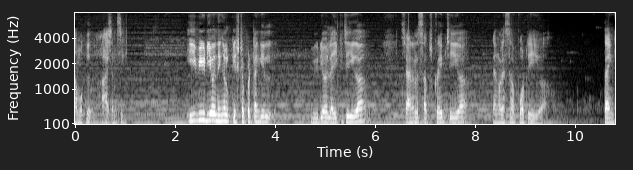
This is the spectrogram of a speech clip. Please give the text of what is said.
നമുക്ക് ആശംസിക്കാം. ഈ വീഡിയോ നിങ്ങൾക്ക് ഇഷ്ടപ്പെട്ടെങ്കിൽ വീഡിയോ ലൈക്ക് ചെയ്യുക ചാനൽ സബ്സ്ക്രൈബ് ചെയ്യുക ഞങ്ങളെ സപ്പോർട്ട് ചെയ്യുക. താങ്ക്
